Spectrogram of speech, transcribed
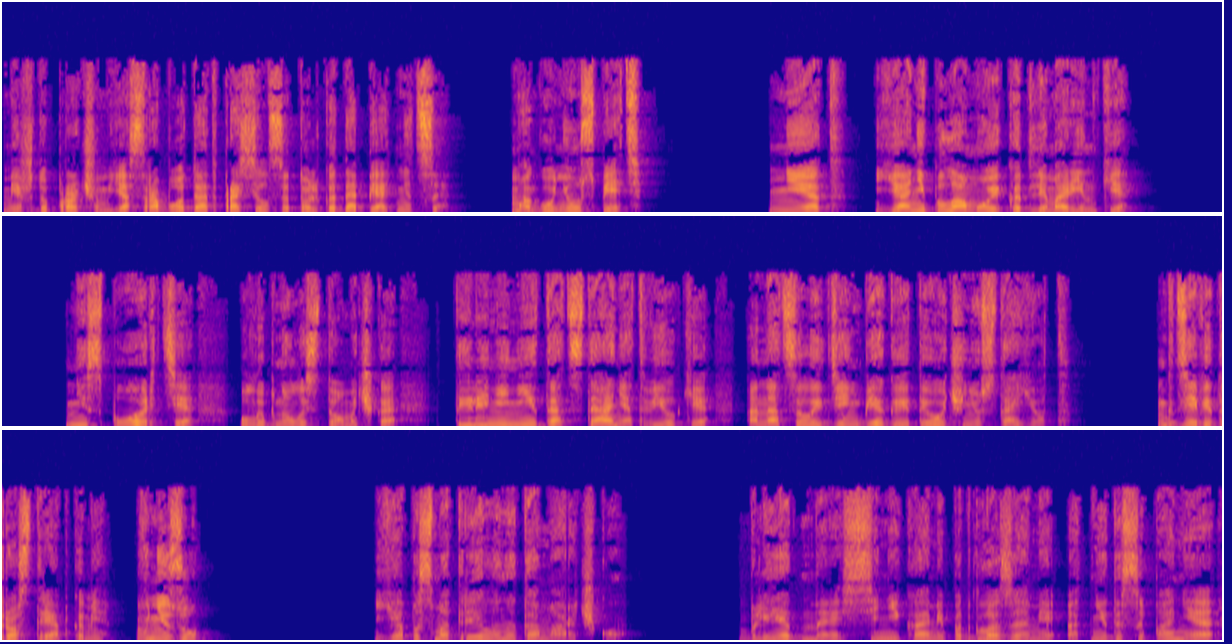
Между прочим, я с работы отпросился только до пятницы. Могу не успеть. Нет, я не поломойка для Маринки. Не спорьте, улыбнулась Томочка. Ты, ленинит, отстань от вилки. Она целый день бегает и очень устает. Где ведро с тряпками? Внизу? Я посмотрела на Тамарочку. Бледная, с синяками под глазами от недосыпания,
